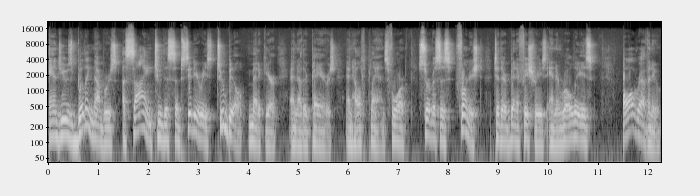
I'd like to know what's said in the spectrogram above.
and use billing numbers assigned to the subsidiaries to bill Medicare and other payers and health plans for services furnished to their beneficiaries and enrollees. All revenue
